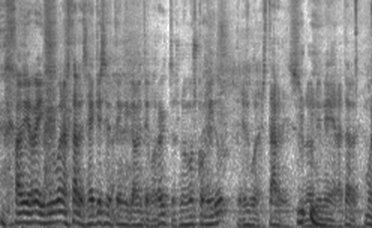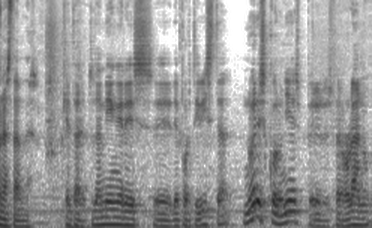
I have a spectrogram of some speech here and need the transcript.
Javi Rey, muy buenas tardes. Hay que ser técnicamente correctos. No hemos comido, pero es buenas tardes. Son las una y media de la tarde. Buenas tardes. ¿Qué tal? Tú también eres eh, deportivista. No eres coruñés, pero eres ferrolano.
